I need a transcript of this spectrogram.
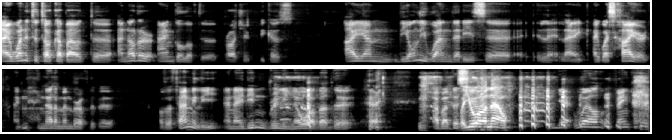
I wanted to talk about uh, another angle of the project because I am the only one that is uh, like I was hired. I'm not a member of the of the family, and I didn't really know about the about this. But you are now. yeah. Well, thank you,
